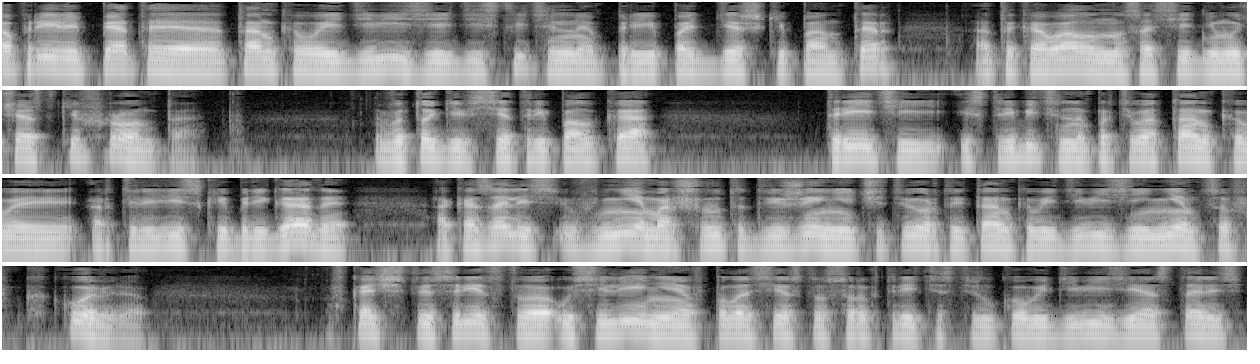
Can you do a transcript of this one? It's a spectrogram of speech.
апреля 5-я танковая дивизия действительно при поддержке «Пантер» атаковала на соседнем участке фронта. В итоге все три полка третьей истребительно-противотанковой артиллерийской бригады оказались вне маршрута движения 4-й танковой дивизии немцев к Ковелю. В качестве средства усиления в полосе 143-й стрелковой дивизии остались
